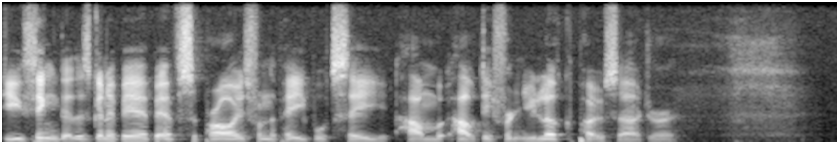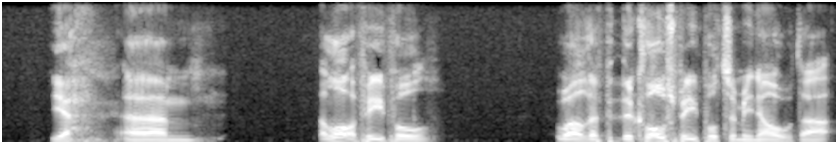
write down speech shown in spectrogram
Do you think that there's going to be a bit of surprise from the people to see how how different you look post surgery? Yeah. Um, a lot of people, well, the, the close people to me know that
